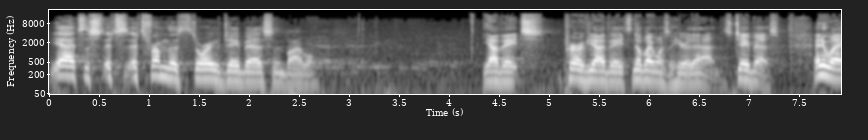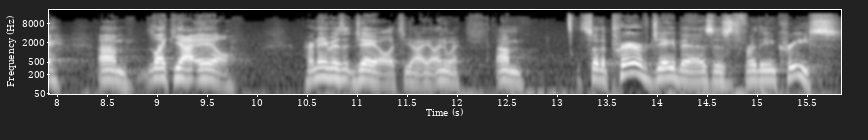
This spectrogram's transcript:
Yeah, it's, the, it's, it's from the story of Jabez in the Bible. Yavetz, prayer of Yavetz. Nobody wants to hear that. It's Jabez. Anyway, um, like Yael. Her name isn't Jael, it's Yael. Anyway, um, so the prayer of Jabez is for the increase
